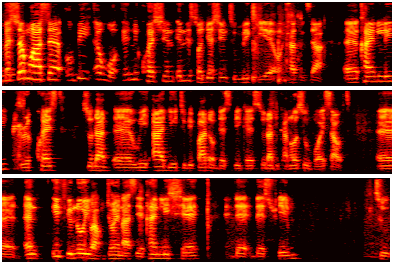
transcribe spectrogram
mehyɛ mu a sɛ obi ɛwɔ any question any suggestion to make here on chat with her uh, kindly request so that uh, we add you to be part of the speakers so that you can also voice out uh, and if you know you have joined us here kindly share the, the stream to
